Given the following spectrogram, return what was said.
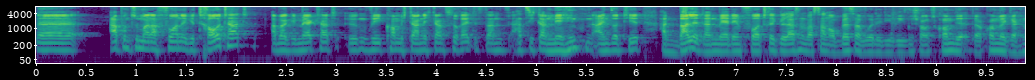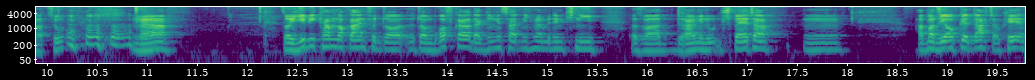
äh, ab und zu mal nach vorne getraut hat, aber gemerkt hat, irgendwie komme ich da nicht ganz zurecht, ist dann, hat sich dann mehr hinten einsortiert, hat Balle dann mehr den Vortritt gelassen, was dann auch besser wurde, die Riesenchance. Kommen wir, da kommen wir gleich noch zu. ja. So, Jebi kam noch rein für Do- Dombrovka, da ging es halt nicht mehr mit dem Knie. Das war drei Minuten später. Hm. Hat man sich auch gedacht, okay,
